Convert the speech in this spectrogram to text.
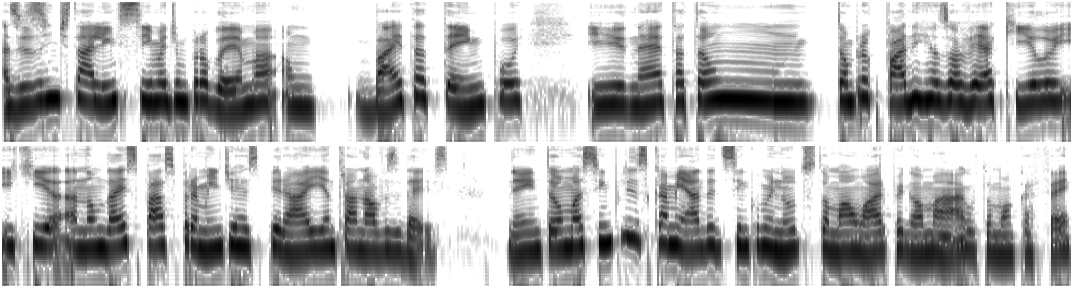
às vezes a gente tá ali em cima de um problema um baita tempo e, né, tá tão, tão preocupado em resolver aquilo e que ah, não dá espaço para mim de respirar e entrar novas ideias. Né? Então, uma simples caminhada de cinco minutos, tomar um ar, pegar uma água, tomar um café,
